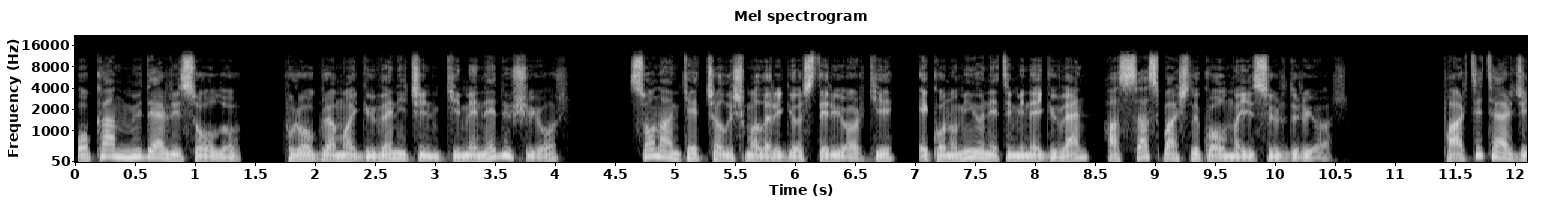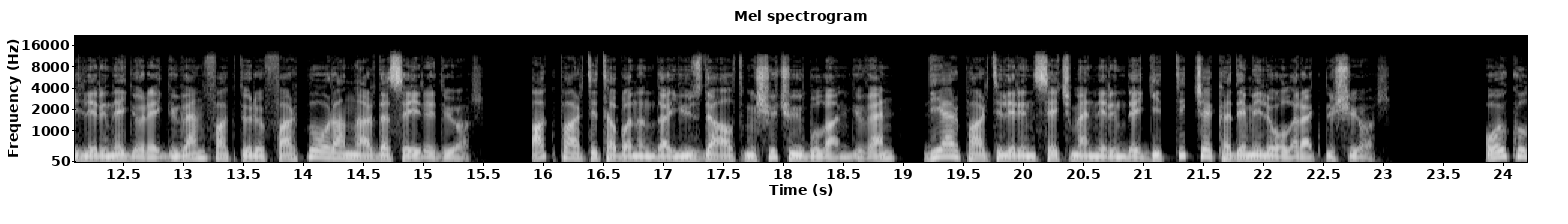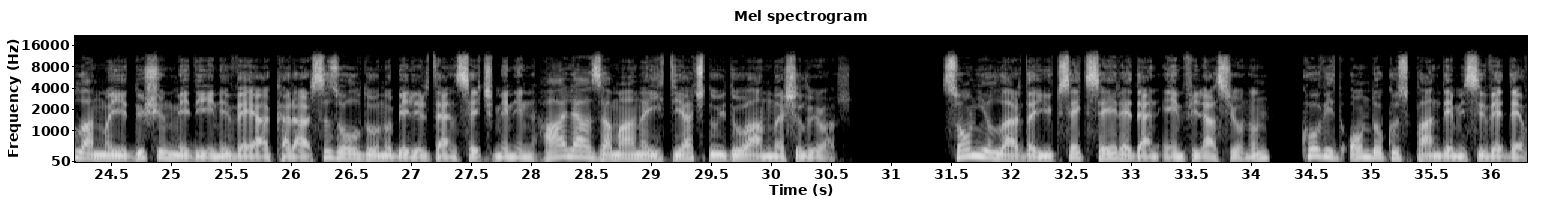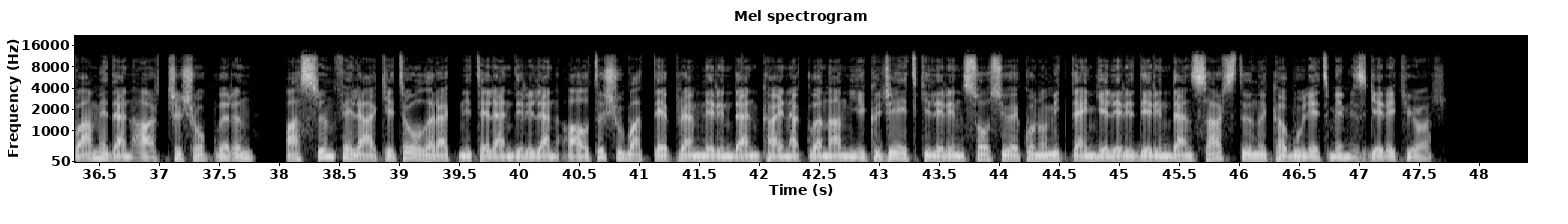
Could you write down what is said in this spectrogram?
Okan Müderrisoğlu, programa güven için kime ne düşüyor? Son anket çalışmaları gösteriyor ki, ekonomi yönetimine güven, hassas başlık olmayı sürdürüyor. Parti tercihlerine göre güven faktörü farklı oranlarda seyrediyor. AK Parti tabanında %63'ü bulan güven, diğer partilerin seçmenlerinde gittikçe kademeli olarak düşüyor. Oy kullanmayı düşünmediğini veya kararsız olduğunu belirten seçmenin hala zamana ihtiyaç duyduğu anlaşılıyor. Son yıllarda yüksek seyreden enflasyonun, Covid-19 pandemisi ve devam eden artçı şokların, asrın felaketi olarak nitelendirilen 6 Şubat depremlerinden kaynaklanan yıkıcı etkilerin sosyoekonomik dengeleri derinden sarstığını kabul etmemiz gerekiyor.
